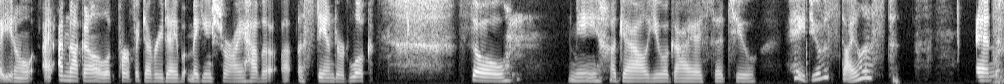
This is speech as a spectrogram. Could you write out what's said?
you know I, I'm not going to look perfect every day, but making sure I have a, a, a standard look. So, me, a gal, you, a guy, I said to you, "Hey, do you have a stylist?" And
